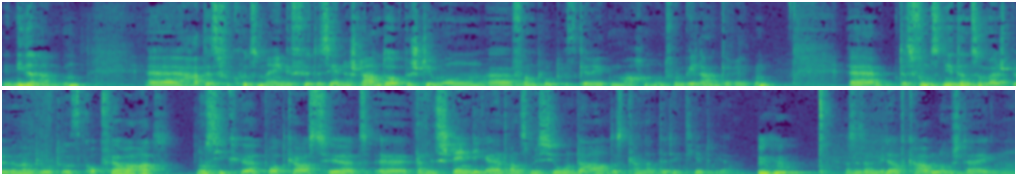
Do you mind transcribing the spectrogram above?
den Niederlanden äh, hat es vor kurzem eingeführt, dass sie eine Standortbestimmung äh, von Bluetooth-Geräten machen und von WLAN-Geräten. Äh, das funktioniert dann zum Beispiel, wenn man Bluetooth-Kopfhörer hat, Musik hört, Podcasts hört, äh, dann ist ständig eine Transmission da und das kann dann detektiert werden. Mhm. Also dann wieder auf Kabel umsteigen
